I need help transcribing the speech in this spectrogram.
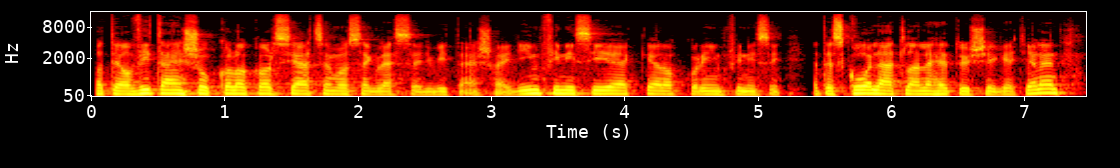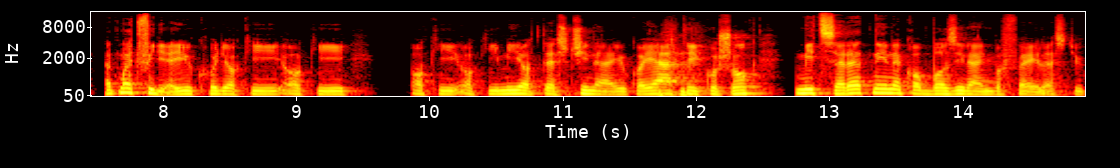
Ha te a vitánsokkal akarsz játszani, valószínűleg lesz egy vitáns. Ha egy infinisi akkor infinisi. Tehát ez korlátlan lehetőséget jelent. Hát majd figyeljük, hogy aki, aki, aki, aki miatt ezt csináljuk, a játékosok, mit szeretnének, abba az irányba fejlesztjük.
